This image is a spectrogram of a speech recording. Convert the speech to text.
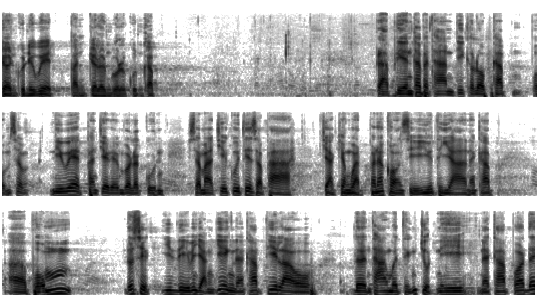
ชิญคุณนิเวศพันเจริญวรกุลครับกราบเรียนท่านประธานที่เคารพครับ ผมนิเวศพันเจริญวรกุล สมาชิกวุฒิสภาจากจังหวัดพระนครศรีอยุธยานะครับผมรู้สึกยินดีเป็นอย่างยิ่งนะครับ ที่เราเดินทางมาถึงจุดนี้นะครับ เพราะได้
